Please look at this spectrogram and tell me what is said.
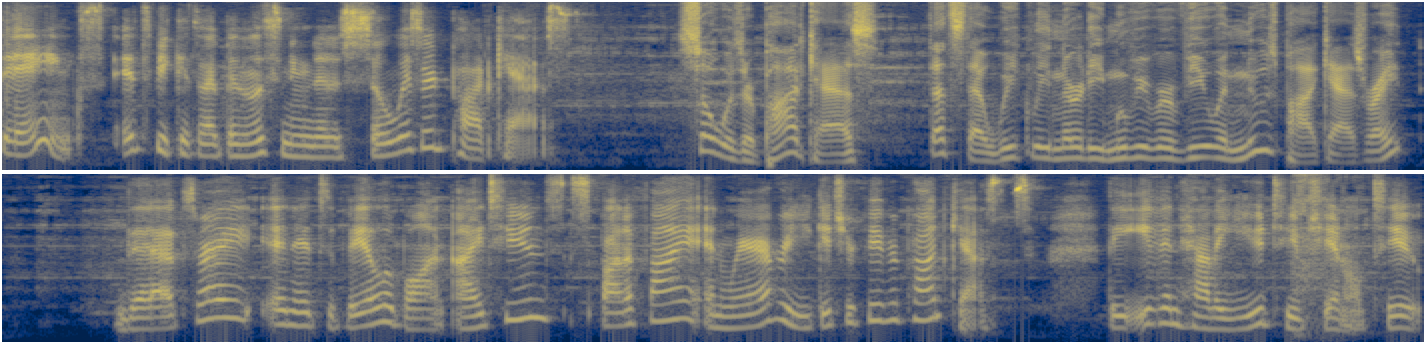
Thanks. It's because I've been listening to the So Wizard podcast. So Wizard Podcast. That's that weekly nerdy movie review and news podcast, right? That's right, and it's available on iTunes, Spotify, and wherever you get your favorite podcasts. They even have a YouTube channel too.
